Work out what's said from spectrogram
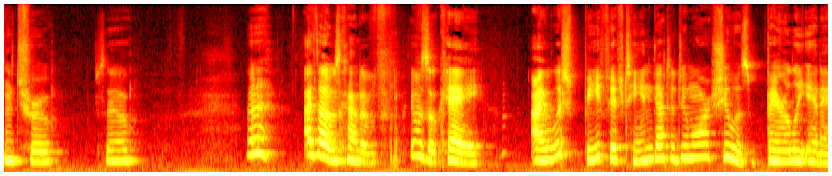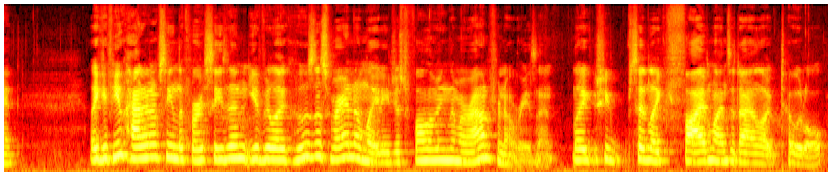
It's true. So, eh, I thought it was kind of. It was okay. I wish B15 got to do more. She was barely in it. Like, if you hadn't have seen the first season, you'd be like, who's this random lady just following them around for no reason? Like, she said like five lines of dialogue total.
